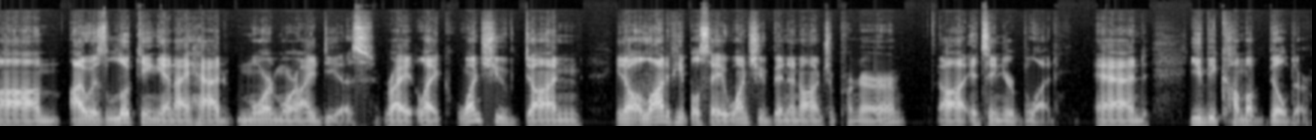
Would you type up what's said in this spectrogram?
um, I was looking and I had more and more ideas. Right, like once you've done you know, a lot of people say once you've been an entrepreneur, uh, it's in your blood and you become a builder.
